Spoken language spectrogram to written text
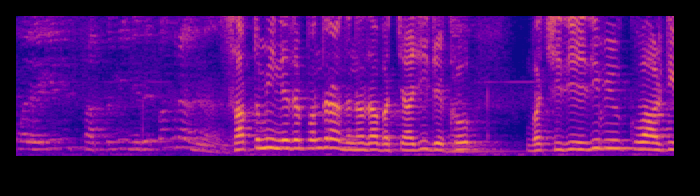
ਉਮਰ ਹੈਗੀ ਜੀ 7 ਮਹੀਨੇ ਦੇ 15 ਦਿਨਾਂ 7 ਮਹੀਨੇ ਤੇ 15 ਦਿਨਾਂ ਦਾ ਬੱਚਾ ਜੀ ਦੇਖੋ। ਬੱਚੀ ਦੀ ਇਹਦੀ ਵੀ ਕੁਆਲਿਟੀ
